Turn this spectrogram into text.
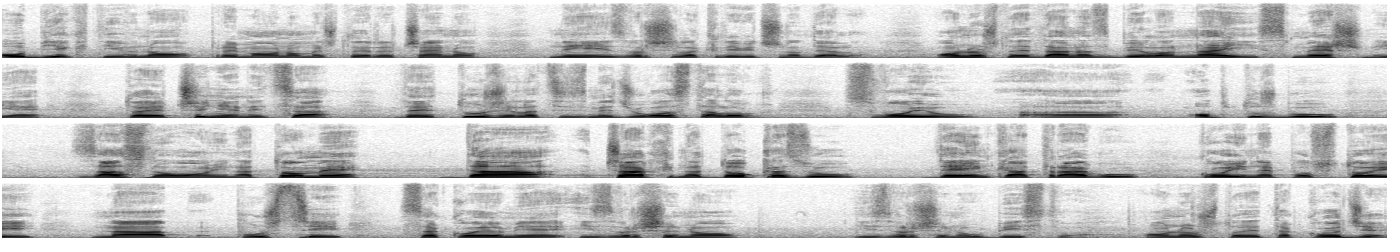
objektivno, prema onome što je rečeno, nije izvršila krivično delo. Ono što je danas bilo najsmešnije, to je činjenica da je tužilac između ostalog svoju a, optužbu zasnovao i na tome da čak na dokazu DNK tragu koji ne postoji na pušci sa kojom je izvršeno, izvršeno ubistvo. Ono što je takođe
